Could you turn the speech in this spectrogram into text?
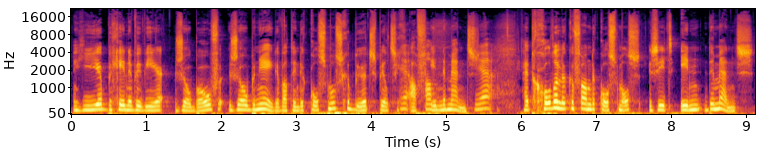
Hier beginnen we weer zo boven, zo beneden. Wat in de kosmos gebeurt, speelt zich Ja, af af. in de mens. Ja. Het goddelijke van de kosmos zit in de mens.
